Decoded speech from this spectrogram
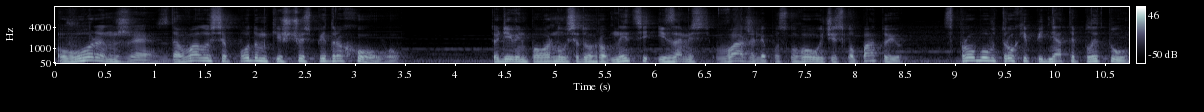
Ворен же, здавалося, подумки щось підраховував. Тоді він повернувся до гробниці і замість важеля, послуговуючись лопатою, спробував трохи підняти плиту,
